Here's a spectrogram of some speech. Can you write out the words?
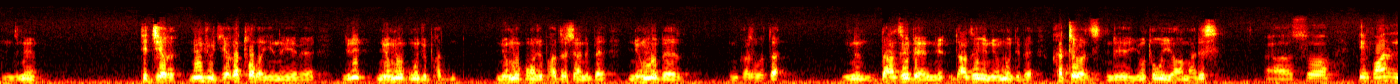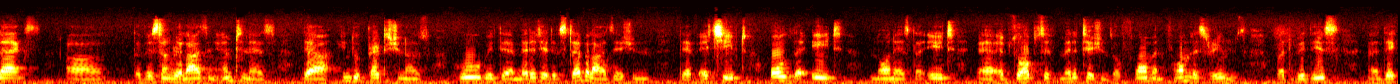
네 디제 능주 제가 토바 있는 예배 니 명무 공주 받 명무 공주 받으시는 배 명무 배 가서 왔다 는 다제배 다제의 명무 집에 카트와지 용토고 야 말이스 uh so if one lacks uh the wisdom realizing emptiness there are hindu practitioners who with their meditative stabilization they have achieved all the eight known as the eight uh, absorptive meditations of form and formless realms but with this uh, they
